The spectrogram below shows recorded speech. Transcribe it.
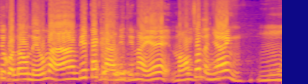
Chứ còn đâu nếu mà biết cách làm như thế này ấy nó rất là nhanh. Ừ.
